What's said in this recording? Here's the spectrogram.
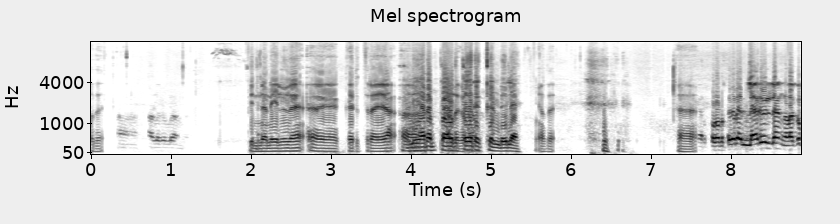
അതെ. ആളുകളാണ്. പിന്നണിയിലെ കരുത്തരായ പ്രവർത്തകരൊക്കെ ഉണ്ട് അല്ലേ അതെ. പ്രവർത്തകർ എല്ലാരും ഇല്ല. നിങ്ങളൊക്കെ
